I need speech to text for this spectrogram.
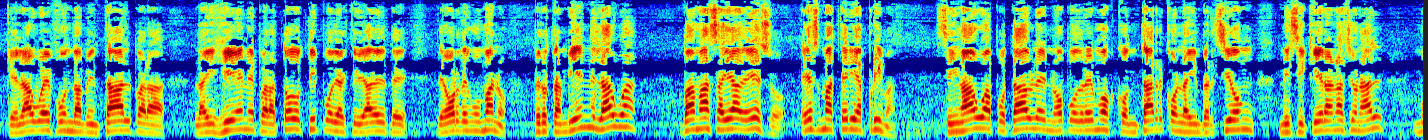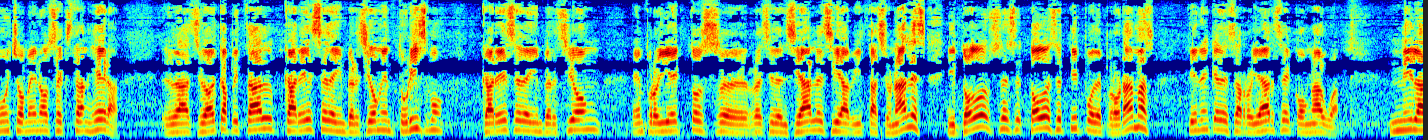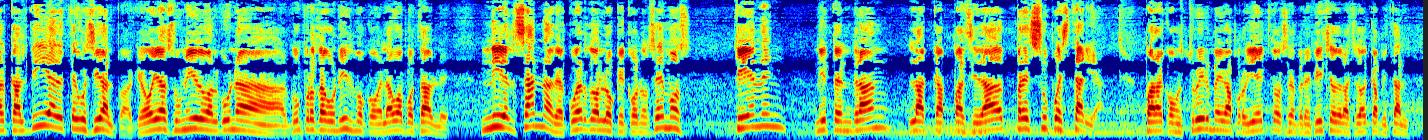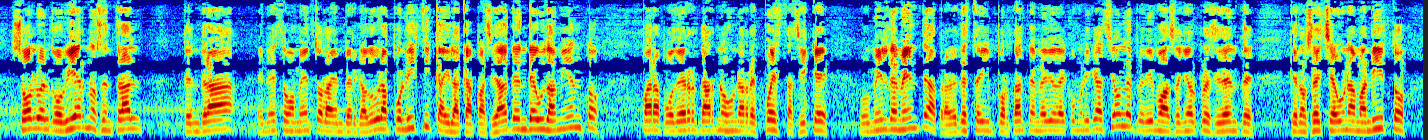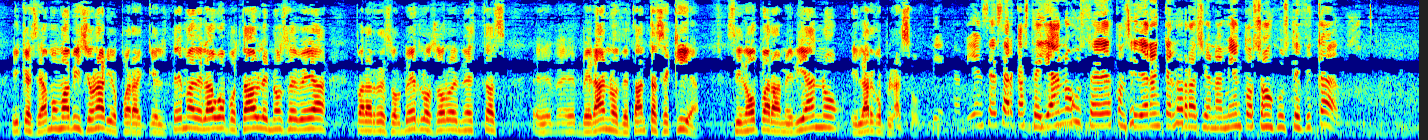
que el agua es fundamental para la higiene, para todo tipo de actividades de, orden humano. Pero también el agua va más allá de eso, es materia prima. Sin agua potable no podremos contar con la inversión ni siquiera nacional, mucho menos extranjera. La ciudad capital carece de inversión en turismo, carece de inversión en proyectos eh, residenciales y habitacionales y todo todo ese tipo de programas tienen que desarrollarse con agua ni la alcaldía de Tegucigalpa, que hoy ha asumido alguna, algún protagonismo con el agua potable, ni el SANA, de acuerdo a lo que conocemos, tienen ni tendrán la capacidad presupuestaria para construir megaproyectos en beneficio de la ciudad capital. Solo el gobierno central tendrá en este momento la envergadura política y la capacidad de endeudamiento para poder darnos una respuesta. Así que humildemente, a través de este importante medio de comunicación, le pedimos al señor presidente que nos eche una manito y que seamos más visionarios para que el tema del agua potable no se vea para resolverlo solo en estos eh, eh, veranos de tanta sequía, sino para mediano y largo plazo. Bien, también César Castellanos, ¿ustedes consideran que los racionamientos son justificados?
